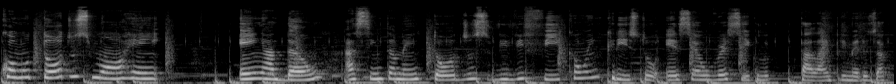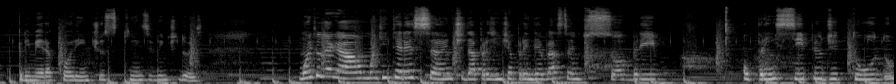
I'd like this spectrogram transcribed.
como todos morrem em Adão, assim também todos vivificam em Cristo. Esse é o versículo que tá lá em 1 Coríntios 15, 22. Muito legal, muito interessante, dá pra gente aprender bastante sobre o princípio de tudo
